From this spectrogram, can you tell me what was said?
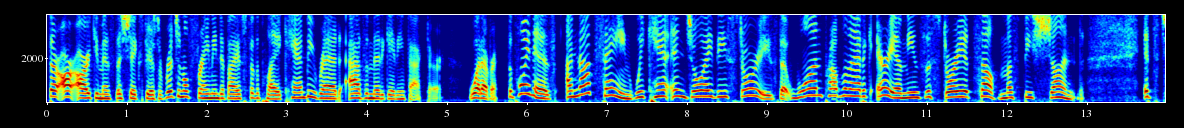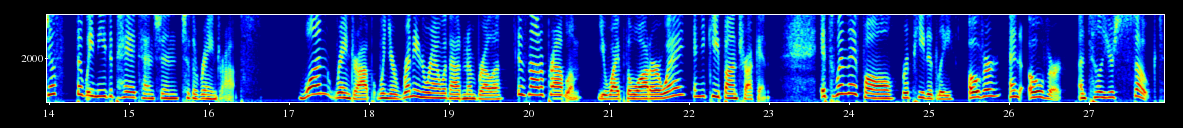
there are arguments that Shakespeare's original framing device for the play can be read as a mitigating factor. Whatever. The point is, I'm not saying we can't enjoy these stories, that one problematic area means the story itself must be shunned. It's just that we need to pay attention to the raindrops. One raindrop when you're running around without an umbrella is not a problem. You wipe the water away and you keep on trucking. It's when they fall repeatedly, over and over, until you're soaked.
